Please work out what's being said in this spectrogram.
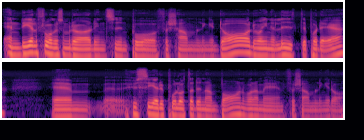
en del frågor som rör din syn på församling idag. Du var inne lite på det. Ehm, eh, hur ser du på att låta dina barn vara med i en församling idag?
